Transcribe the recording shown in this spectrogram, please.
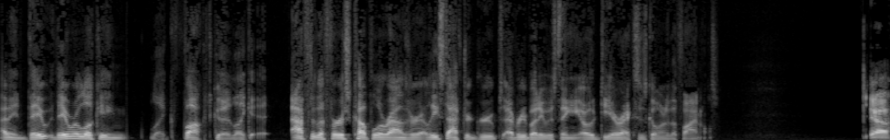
i mean they they were looking like fucked good like after the first couple of rounds or at least after groups everybody was thinking oh drx is going to the finals Yeah,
